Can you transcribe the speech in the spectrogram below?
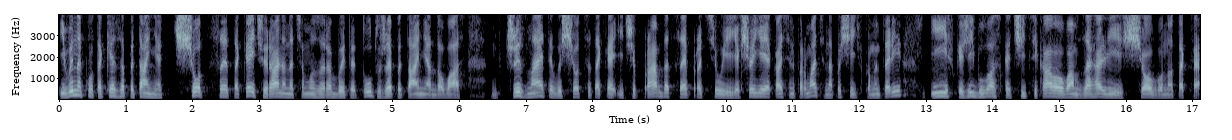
І виникло таке запитання: що це таке, чи реально на цьому заробити? Тут вже питання до вас. Чи знаєте ви, що це таке, і чи правда це працює? Якщо є якась інформація, напишіть в коментарі і скажіть, будь ласка, чи цікаво вам взагалі, що воно таке?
